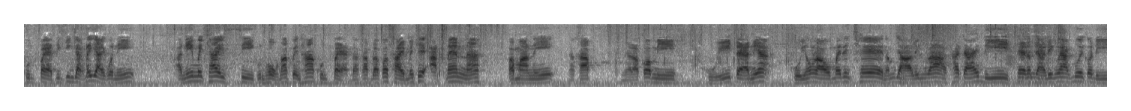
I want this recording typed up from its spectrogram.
คูณแปดจริงๆ อยากได้ใหญ่กว่านี้ อันนี้ไม่ใช่สี่คูณหกนะเป็นห้าคูณแปดนะครับ แล้วก็ใส่ไม่ใช่อัดแน่นนะ ประมาณนี้นะครับเนี่ยแล้วก็มีขุยแต่อันเนี้ยขุยของเราไม่ได้แช่น้ำยาเล้งรากถ้าจะให้ดีแช่น้ำยาเล้งรากด้วยก็ดี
